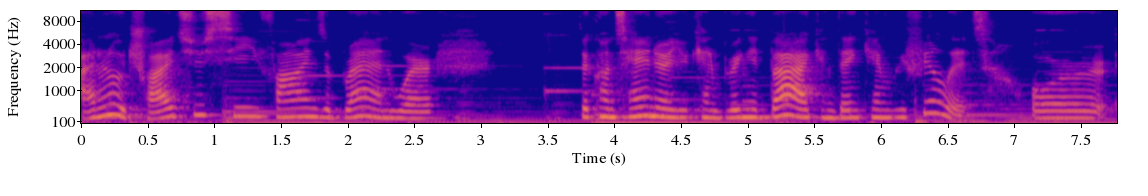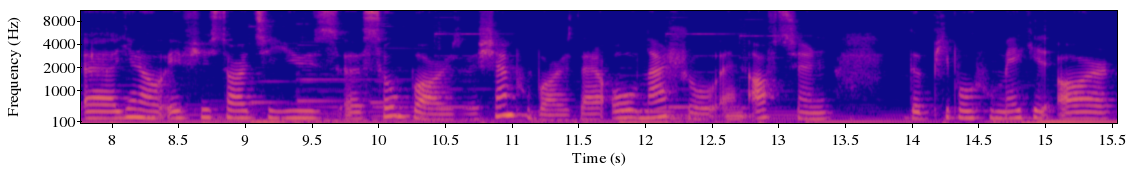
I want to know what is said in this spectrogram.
I don't know. Try to see find a brand where the container you can bring it back and then can refill it or uh, you know if you start to use uh, soap bars or shampoo bars that are all natural and often the people who make it are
